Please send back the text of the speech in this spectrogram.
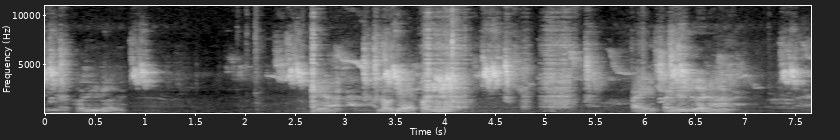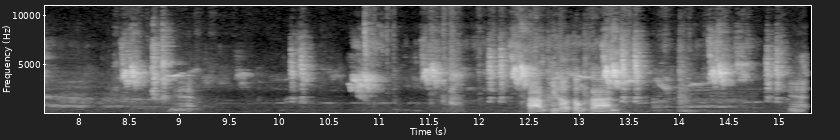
แย่ก็ดีเลยเนี่ยฮะเราแย่ก็อย่างนี้ ไปไปเรื่อยๆนะฮะตามที่เราต้องการเนี่ย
